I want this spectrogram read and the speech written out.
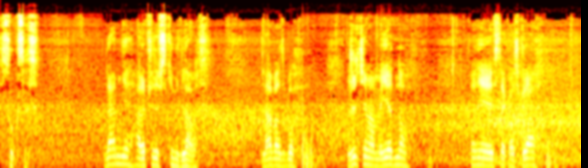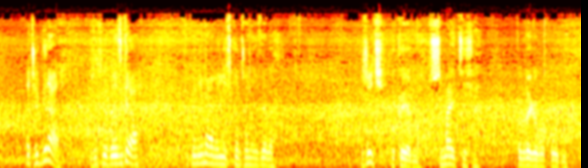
sukces. Dla mnie, ale przede wszystkim dla Was. Dla Was, bo życie mamy jedno, to nie jest jakaś gra. Znaczy gra, życie to jest gra, tylko nie mamy nieskończenie wiele żyć, tylko jedno. Trzymajcie się. Dobrego popołudnia.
